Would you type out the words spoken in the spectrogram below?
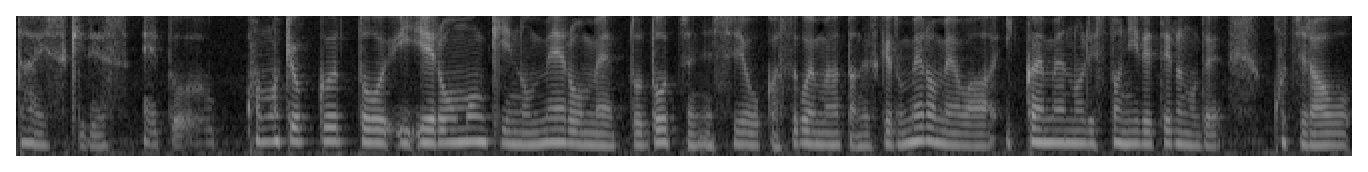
大好きです。えっ、ー、とこの曲とイエローモンキーのメロメとどっちにしようかすごい迷ったんですけどメロメは1回目のリストに入れてるのでこちらを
